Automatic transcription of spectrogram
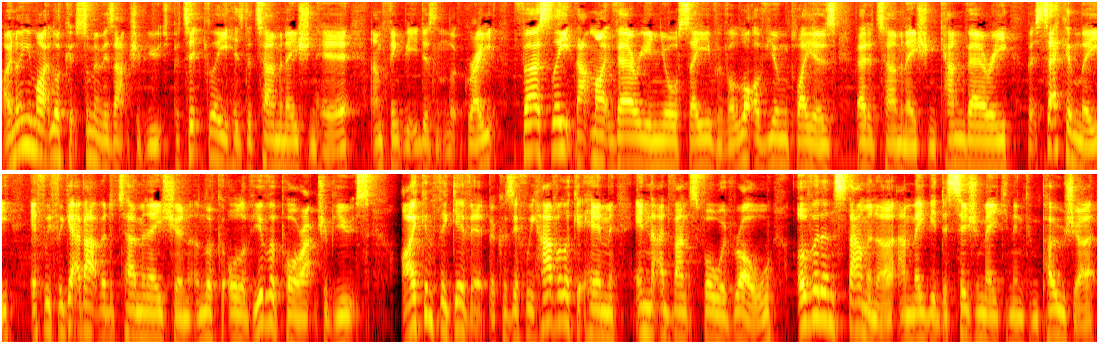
I know you might look at some of his attributes, particularly his determination here, and think that he doesn't look great. Firstly, that might vary in your save with a lot of young players, their determination can vary, but secondly, Secondly, if we forget about the determination and look at all of the other poor attributes, I can forgive it because if we have a look at him in that advanced forward role, other than stamina and maybe decision making and composure,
